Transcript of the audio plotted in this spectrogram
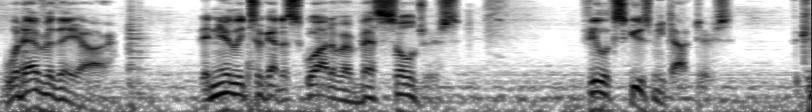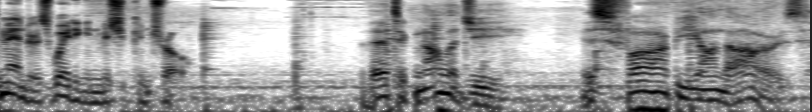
Whatever they are, they nearly took out a squad of our best soldiers. If you'll excuse me, doctors, the commander is waiting in mission control. Their technology is far beyond ours.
